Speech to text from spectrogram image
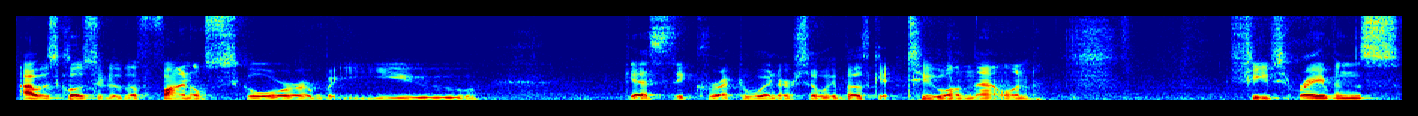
I was closer to the final score, but you guessed the correct winner, so we both get two on that one. Chiefs Ravens.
